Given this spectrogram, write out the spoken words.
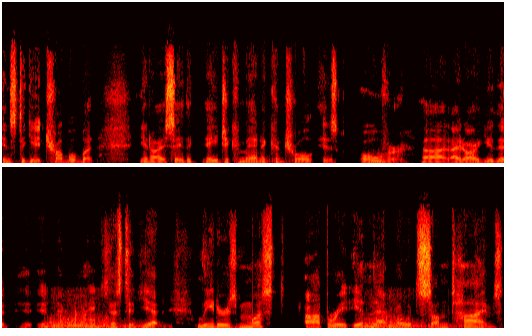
instigate trouble, but you know I say the age of command and control is over. Uh, I'd argue that it, it never really existed. Yet leaders must operate in that mode sometimes,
